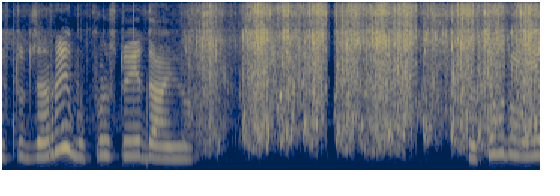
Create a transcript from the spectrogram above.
Я тут за рибу просто їдально. Що це буде моє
